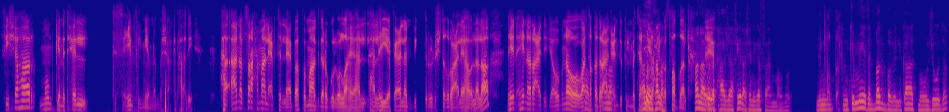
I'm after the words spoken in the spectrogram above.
في شهر ممكن تحل 90% من المشاكل هذه ه- أنا بصراحة ما لعبت اللعبة فما أقدر أقول والله هل هل هي فعلا بيقدروا يشتغلوا عليها ولا لا هنا هنا رعد يجاوبنا وأعتقد رعد أنا- عنده كلمتين مرة حلوة خلاص. تفضل أنا أقول إيه. لك حاجة أخيرة عشان يقفل الموضوع من تفضل. من كمية البقبقة اللي كانت موجودة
